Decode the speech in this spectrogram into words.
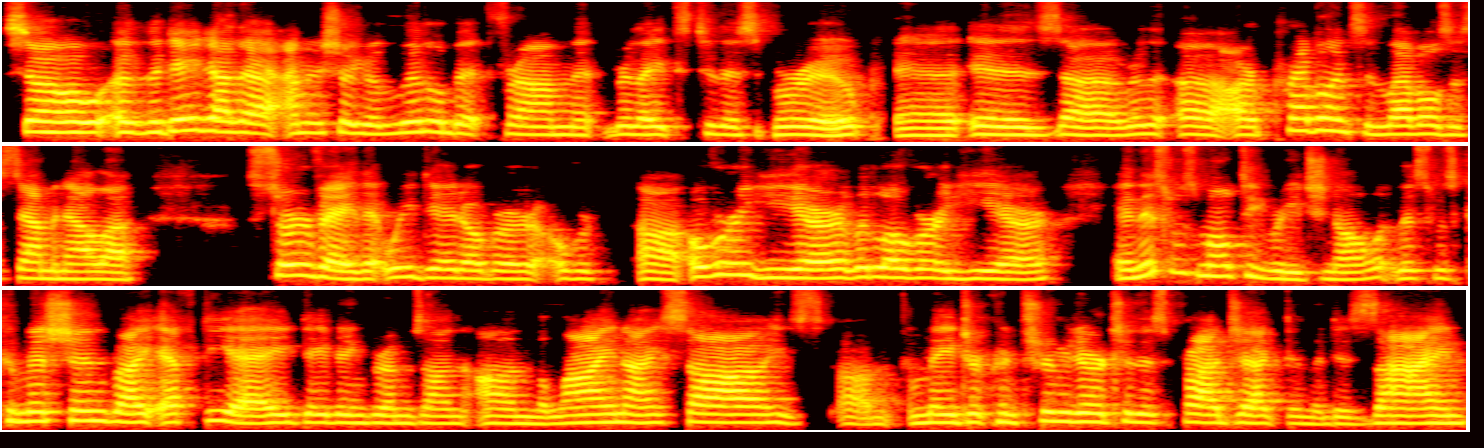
So the data that I'm going to show you a little bit from that relates to this group is our prevalence and levels of salmonella survey that we did over over uh, over a year, a little over a year, and this was multi-regional. This was commissioned by FDA. Dave Ingram's on on the line. I saw he's um, a major contributor to this project and the design.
